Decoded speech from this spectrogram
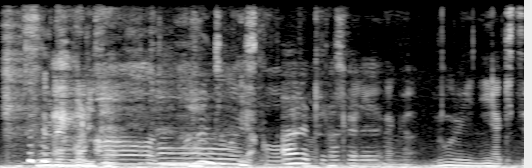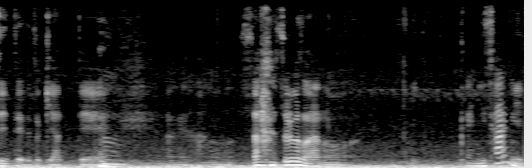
数年後にさ。あーあるんじゃないですか。ある気がす確かるに。なんか脳裏に焼き付いてる時あって、うん。あのそそれこそあの23日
